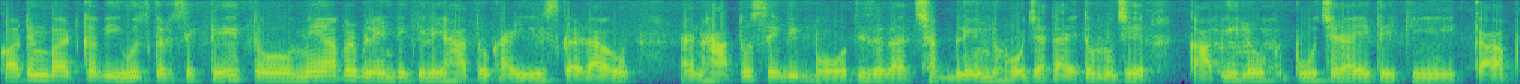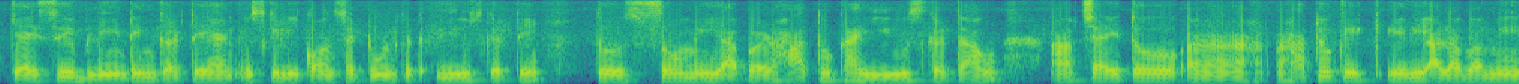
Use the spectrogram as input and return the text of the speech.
कॉटन बर्ड का भी यूज़ कर सकते हैं। तो मैं यहाँ पर ब्लेंडिंग के लिए हाथों का ही यूज़ कर रहा हूँ। एंड हाथों से भी बहुत ही ज़्यादा अच्छा ब्लेंड हो जाता है। तो मुझे काफ़ी लोग पूछ रहे थे कि आप कैसे ब्लेंडिंग करते हैं एंड उसके लिए कौन सा टूल यूज़ करते हैं। तो सो मैं यहाँ पर हाथों का ही यूज़ करता हूँ। आप चाहे तो आ, हाथों के के भी अलावा मैं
